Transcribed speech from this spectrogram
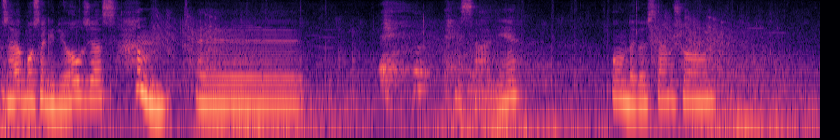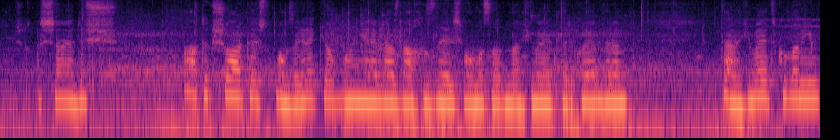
Bu sefer boss'a gidiyor olacağız. Hmm. Ee, bir saniye. Onu da göstermiş olalım. Şu aşağıya düş. Artık şu arkadaşı tutmamıza gerek yok. Bunun yerine biraz daha hızlı erişim olması adına humanity'leri koyabilirim. Bir tane humanity kullanayım.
